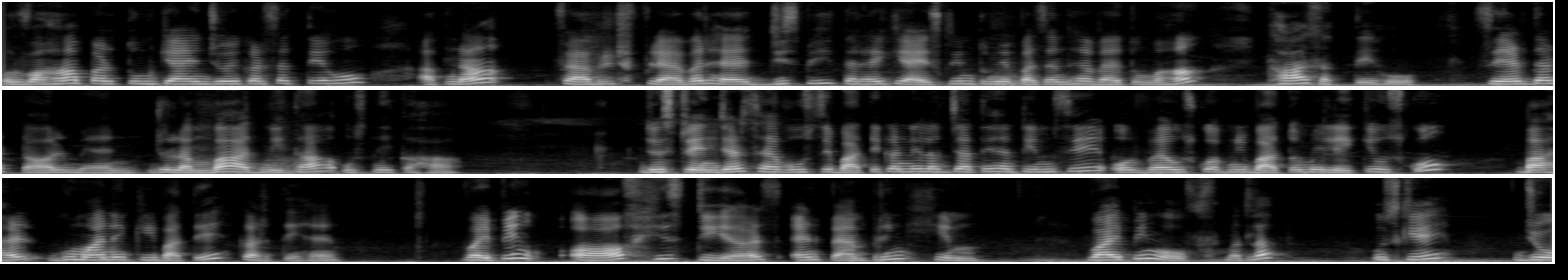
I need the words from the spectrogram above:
और वहाँ पर तुम क्या एंजॉय कर सकते हो? अपना फेवरेट फ्लेवर है, जिस भी तरह की आइसक्रीम तुम्हें पसंद है, वह तुम वहाँ खा सकते हो। सेड द टॉल मैन, जो लंबा आदमी था, उसने कहा, जो स्ट्रेंजर्स है, वो उससे बातें करने लग जाते हैं टिम से और वह उसको अपनी बातों में लेके उसको बाहर घुमाने की बातें करते हैं। Wiping off his tears and pampering him wiping off मतलब उसके जो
